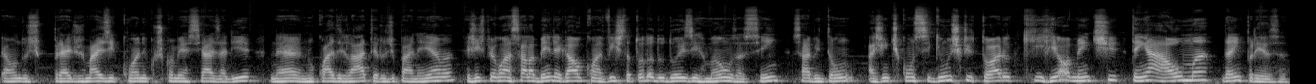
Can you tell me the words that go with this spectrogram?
é um dos prédios mais icônicos comerciais ali, né? No quadrilátero de Ipanema. A gente pegou uma sala bem legal com a vista toda do Dois Irmãos, assim, sabe? Então a gente conseguiu um escritório que realmente tem a alma da empresa.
